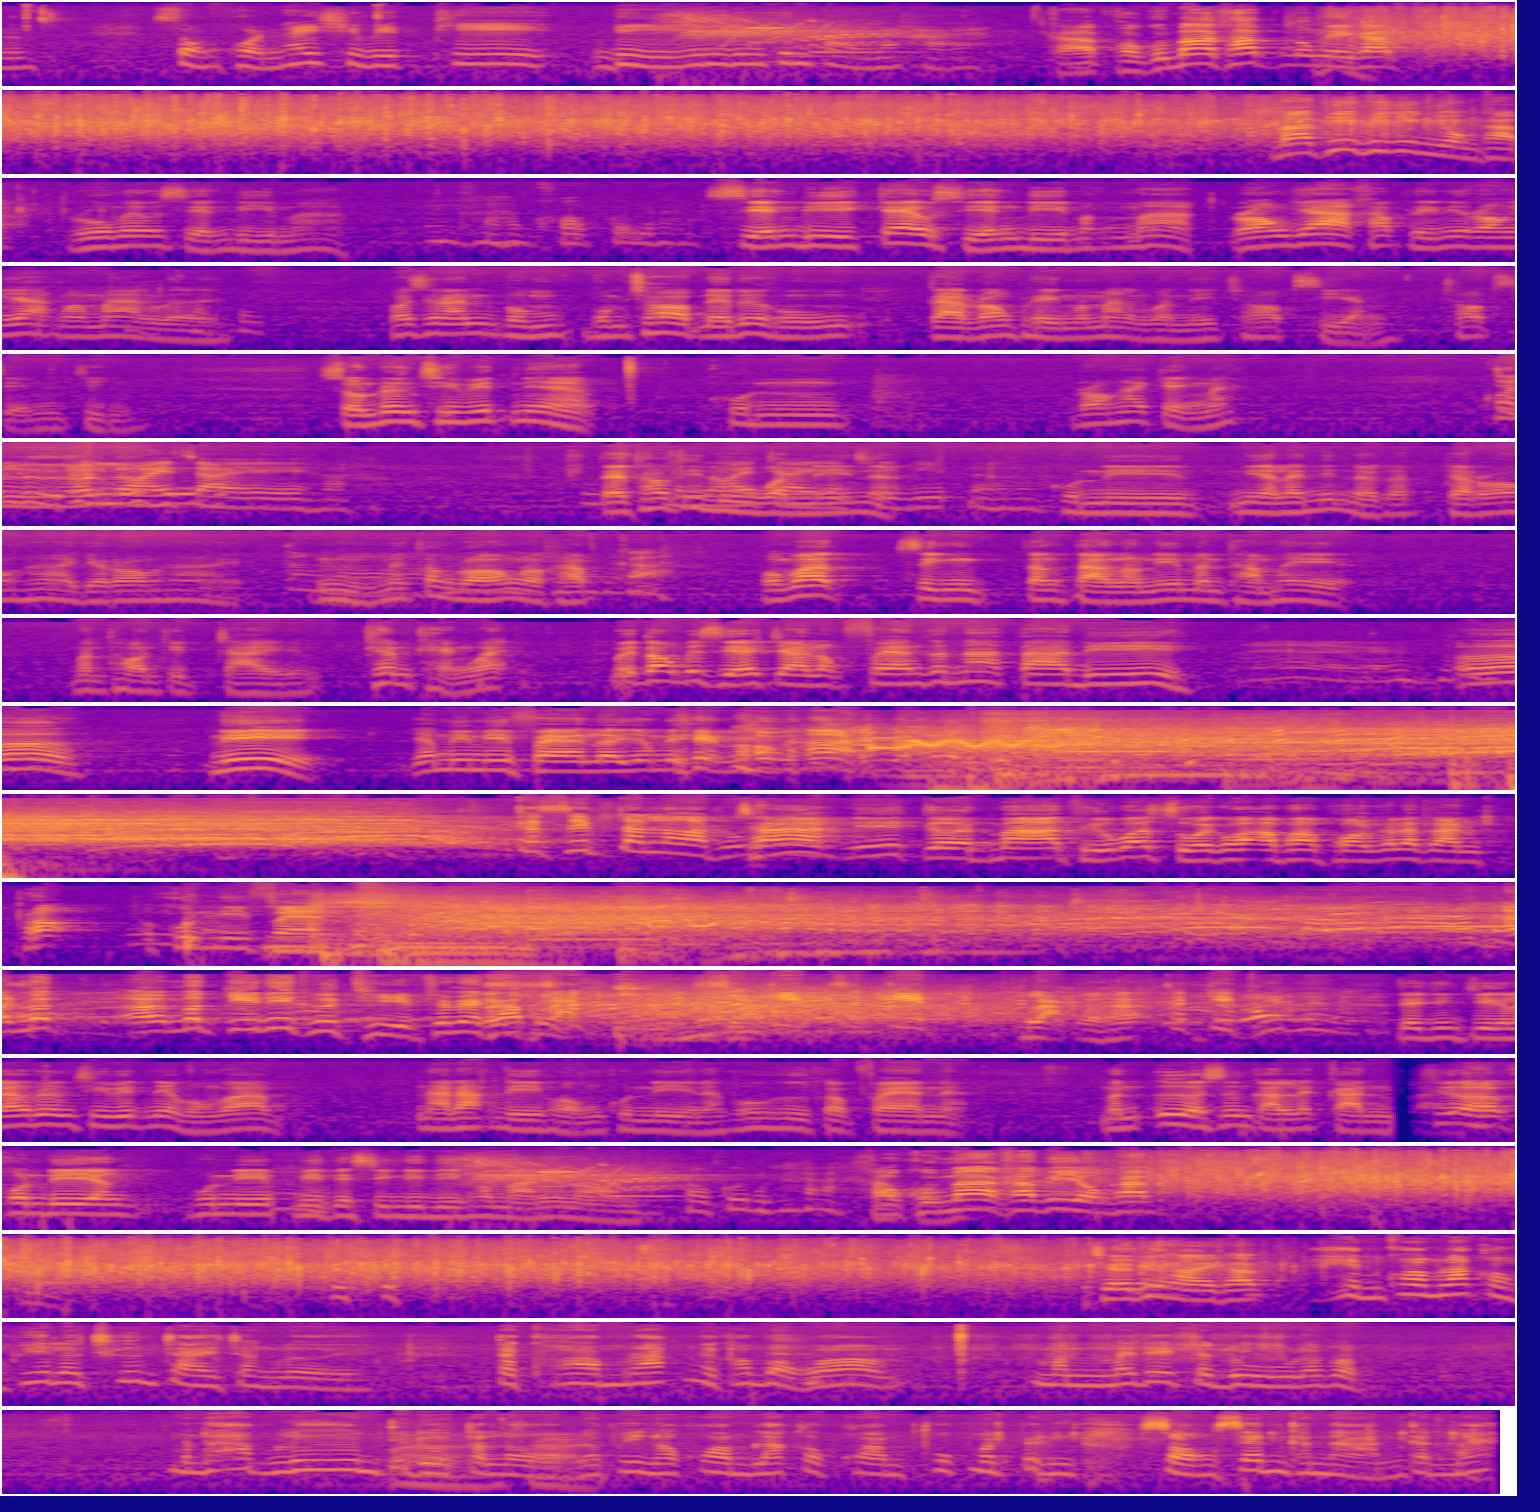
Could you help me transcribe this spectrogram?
ส่งผลให้ชีวิตพี่ดียิ่งยิ่งขึ้นไปนะคะ ครับ ขอบคุณมากครับน้องเมย์ครับ มาที่พี่ยิ่งยงครับ รู้ไหมว่าเสียงดีมาก ค่ะขอบคุณค่ะ เสียงดีแก้วเสียงดีมากๆ ร้องยากครับเพลงนี้ร้องยากมากๆเลยเพ ราะฉะนั้นผมผมชอบในเรื่องของการร้องเพลงมากๆวันนี้ชอบเสียงชอบเสียงจริงๆส่วนเรื่องชีวิตเนี่ยคุณร้องไห้เก่งไหมคนไม่น้อยใจค่ะแต่เท่าที่ดูน้อยวันใจนี้กับเนี่ยชีวิตนะคะ คุณนีมีอะไรนิดหน่อยก็จะร้องไห้จะร้องไห้อืมไม่ต้องร้องหรอกครับ ค่ะ ผมว่าสิ่งต่างๆ เหล่านี้มันทำให้มันทอนจิตใจ เข้มแข็งไว้ ไม่ต้องไปเสียใจหรอกแฟนก็หน้าตาดี เออ นี่ ยังไม่มีแฟนเลยยังไม่เห็นร้องไห้เลยกระซิบตลอดชาตินี้เกิดมาถือว่าสวยกว่าอภาพรก็แล้วกัน เพราะคุณมีแฟน อันเมื่อเอ่อเมื่อกี้นี่คือถีบใช่ไหมครับสะกิดสะกิดผลักเหรอฮะ สะกิดนิดนึงแต่จริง ๆ แล้วเรื่องชีวิตเนี่ยผมว่าน่ารักดีของคุณนีนะเพราะคือกับแฟนเนี่ย มันเอื้อซึ่งกันและกัน เชื่อเหอะคนดีอย่างคุณนีมีแต่สิ่งดีๆเข้ามาแน่นอน ขอบคุณค่ะ ขอบคุณมากครับพี่ยงครับ เชิญพี่ไฮายครับ เห็นความรักของพี่แล้วชื่นใจจังเลย แต่ความรักเนี่ยเขาบอกว่ามันไม่ได้จะดูแล้วแบบ มันราบลื่นไปโดยตลอดใช่ นะพี่เนาะความรักกับความทุกข์มันเป็นสองเส้นขนานกันไหม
